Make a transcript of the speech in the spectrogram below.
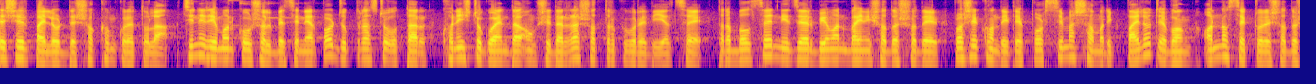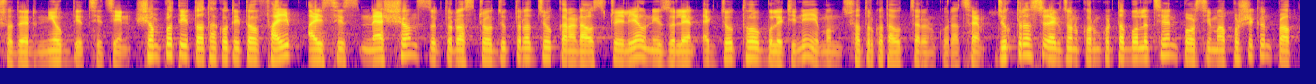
দেশের পাইলটদের সক্ষম করে তোলা। চীনের এমন কৌশল বেছে নেওয়ার পর যুক্তরাষ্ট্র ও তার ঘনিষ্ঠ গোয়েন্দা অংশীদাররা সতর্ক করে দিয়েছে। তারা বলছে, নিজের বিমান বাহিনী সদস্যদের প্রশিক্ষণ দিতে পশ্চিমা সামরিক পাইলট এবং অন্য সেক্টরের সদস্যদের নিয়োগ দিচ্ছে চীন। সম্প্রতি তথাকথিত ফাইভ আইসিস নেশনস যুক্তরাষ্ট্র যুক্তরাজ্য কানাডা, অস্ট্রেলিয়া ও নিউজিল্যান্ড এক যৌথ বুলেটিনে এমন সতর্কতা উচ্চারণ করেছে। যুক্তরাষ্ট্রের একজন কর্মকর্তা বলেছেন, পশ্চিমা প্রশিক্ষণপ্রাপ্ত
